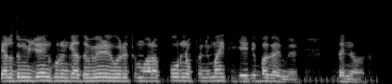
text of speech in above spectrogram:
त्याला तुम्ही जॉईन करून घ्या. तर वेळेवर तुम्हाला पूर्णपणे माहिती जी आहे ती बघायला मिळेल. धन्यवाद.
